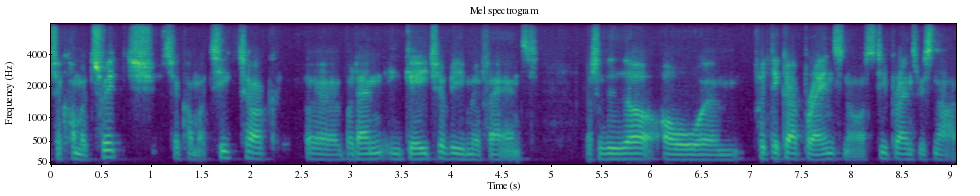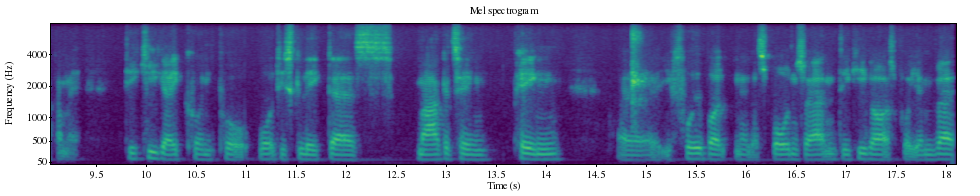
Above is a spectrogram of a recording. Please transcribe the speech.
så kommer Twitch, så kommer TikTok, øh, hvordan engager vi med fans, og så videre. Og øh, for det gør brands også. De brands, vi snakker med, de kigger ikke kun på, hvor de skal lægge deres marketing, penge, øh, i fodbolden eller sportens verden. De kigger også på, jamen, hvad,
